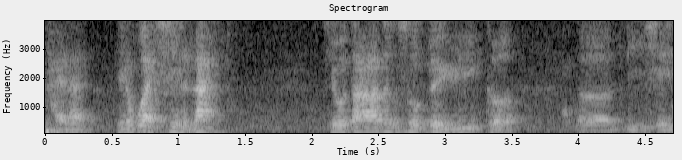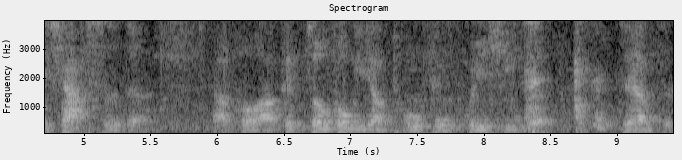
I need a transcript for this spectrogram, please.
太烂，连外戚很烂。结果大家这个时候对于一个，呃，礼贤下士的，然后啊，跟周公一样吐哺归心的这样子，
